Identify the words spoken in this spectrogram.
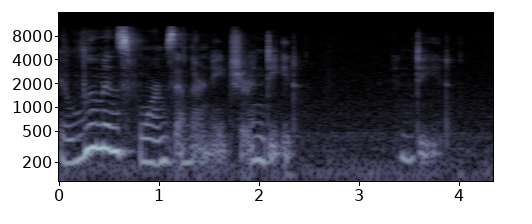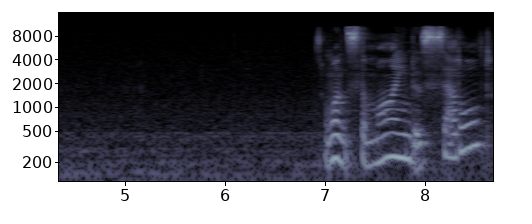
Illumines forms and their nature, indeed. Indeed. Once the mind is settled,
